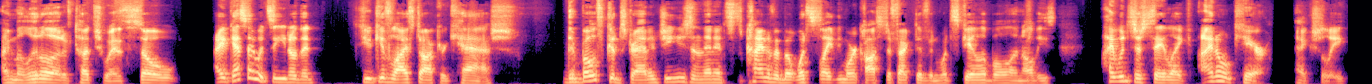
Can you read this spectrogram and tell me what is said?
I'm a little out of touch with. So I guess I would say, you know, that you give livestock or cash, they're both good strategies. And then it's kind of about what's slightly more cost effective and what's scalable and all these. I would just say, like, I don't care, actually.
